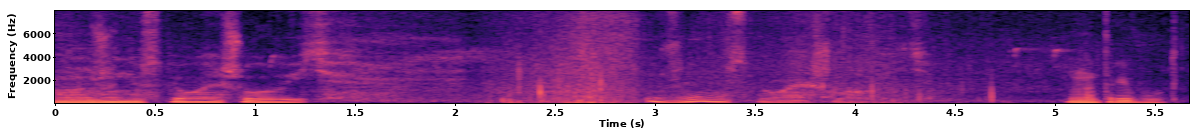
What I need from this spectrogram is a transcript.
Ой, вже не успіваєш ловити. Вже не успіваєш ловити. На три вудки.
